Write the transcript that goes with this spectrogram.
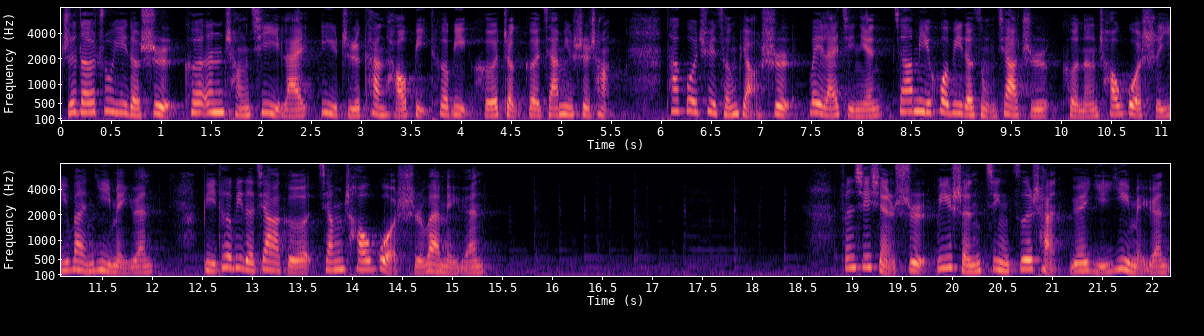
值得注意的是，科恩长期以来一直看好比特币和整个加密市场。他过去曾表示，未来几年加密货币的总价值可能超过十一万亿美元，比特币的价格将超过十万美元。分析显示，V 神净资产约一亿美元，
